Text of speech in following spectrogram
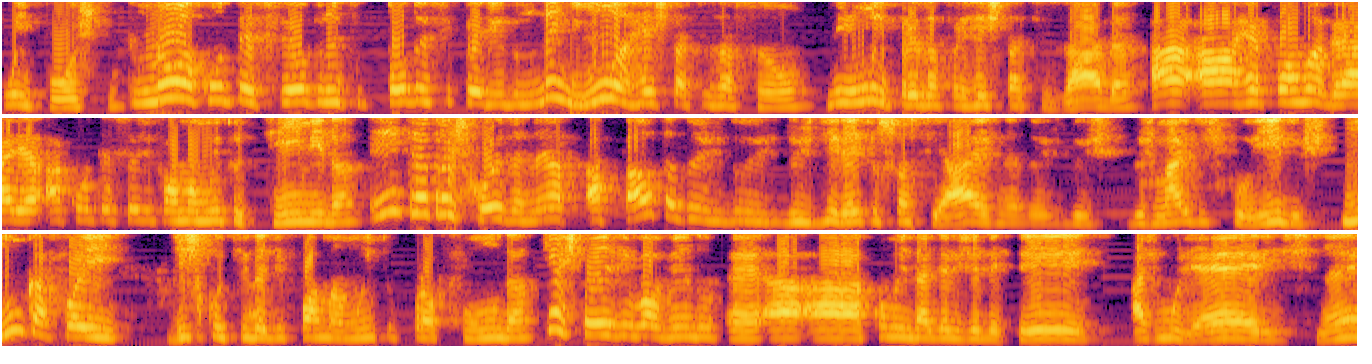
o imposto. Não aconteceu durante todo esse período nenhuma restatização, nenhuma empresa foi restatizada. A, a reforma agrária aconteceu de forma muito tímida, entre outras coisas, né? A, a pauta dos, dos, dos, direitos sociais, né? Dos, dos, dos mais excluídos, nunca foi discutida de forma muito profunda. Questões envolvendo é, a, a comunidade LGBT, as mulheres, né?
